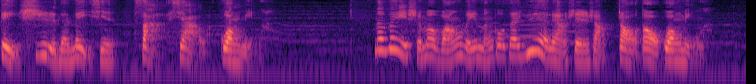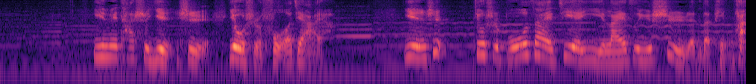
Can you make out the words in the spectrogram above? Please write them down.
给诗人的内心洒下了光明啊。那为什么王维能够在月亮身上找到光明呢？因为他是隐士，又是佛家呀。隐士就是不再介意来自于世人的评判，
